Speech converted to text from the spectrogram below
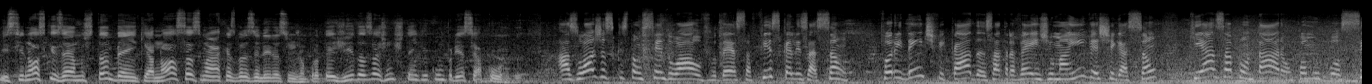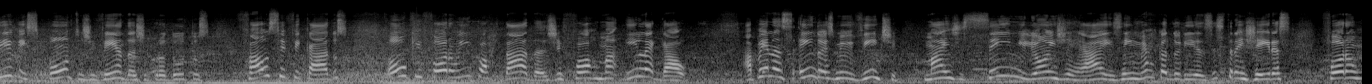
e se nós quisermos também que as nossas marcas brasileiras sejam protegidas, a gente tem que cumprir esse acordo. As lojas que estão sendo alvo dessa fiscalização foram identificadas através de uma investigação que as apontaram como possíveis pontos de vendas de produtos falsificados ou que foram importadas de forma ilegal. Apenas em 2020, mais de 100 milhões de reais em mercadorias estrangeiras foram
